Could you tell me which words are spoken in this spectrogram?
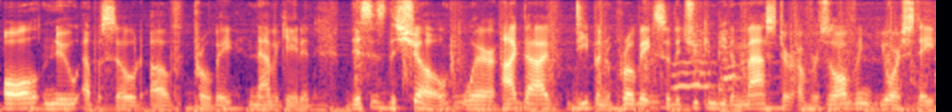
all new episode of Probate Navigated. This is the show where I dive deep into probate so that you can be the master of resolving your estate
